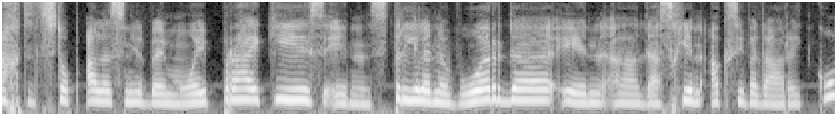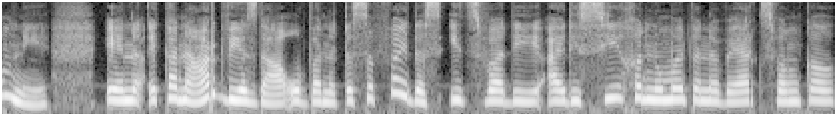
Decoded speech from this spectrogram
ag dit stop alles net by mooi praatjies en streelende woorde en uh, daar's geen aksie wat daaruit kom nie. En ek kan hard wees daarop want dit is 'n feit dis iets wat die IDC genoem het in 'n werkswinkel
